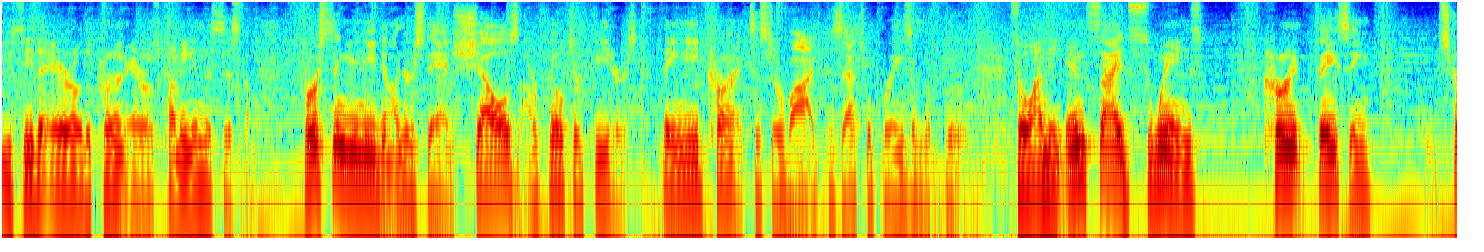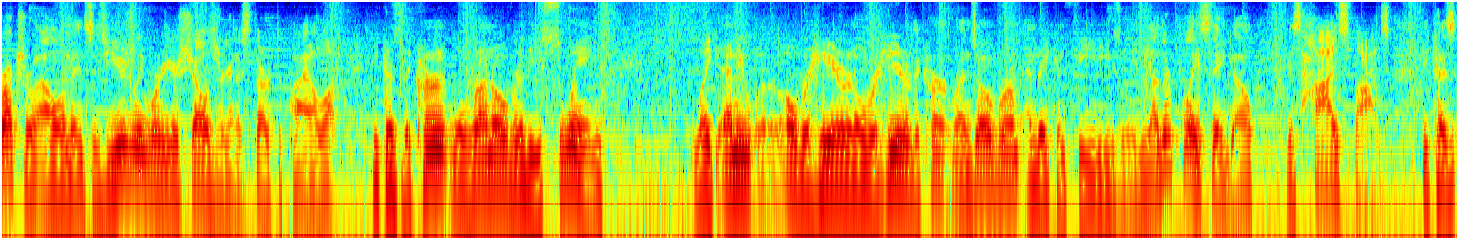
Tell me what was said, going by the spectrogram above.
You see the arrow, the current arrows coming in the system. First thing you need to understand, shells are filter feeders. They need current to survive because that's what brings them the food. So on the inside swings, current facing structural elements is usually where your shells are gonna start to pile up because the current will run over these swings like any uh, over here and over here, the current runs over them and they can feed easily. The other place they go is high spots because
